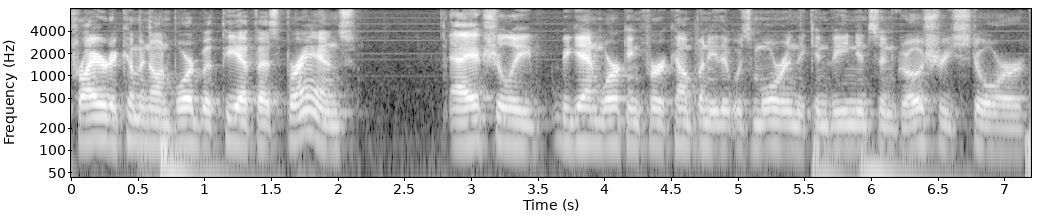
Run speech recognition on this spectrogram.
prior to coming on board with PFS Brands, I actually began working for a company that was more in the convenience and grocery store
